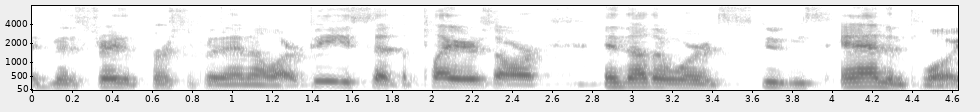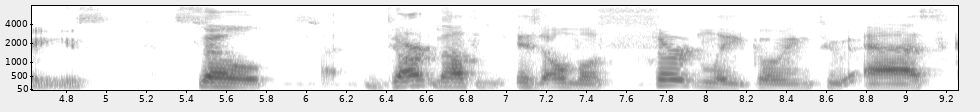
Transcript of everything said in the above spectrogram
administrative person for the NLRB said the players are, in other words, students and employees. So uh, Dartmouth is almost certainly going to ask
